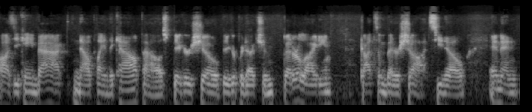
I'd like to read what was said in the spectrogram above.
Ozzy came back, now playing the Cow Palace, bigger show, bigger production, better lighting, got some better shots, you know. And then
